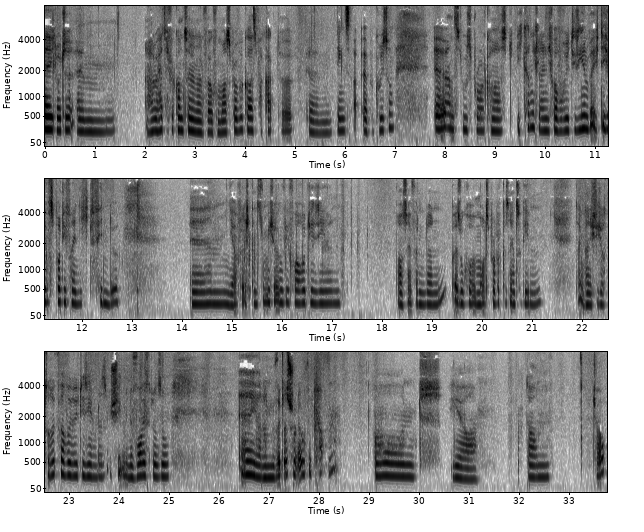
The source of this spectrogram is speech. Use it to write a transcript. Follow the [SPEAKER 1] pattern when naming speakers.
[SPEAKER 1] Ey Leute, ähm, hallo, herzlich willkommen zu einer neuen Folge von Mouse Broadcast. Verkackte ähm, Dings, äh, Begrüßung äh, an Stu's Broadcast. Ich kann dich leider nicht favoritisieren, weil ich dich auf Spotify nicht finde. Ähm, ja, vielleicht kannst du mich irgendwie favoritisieren. Brauchst einfach nur dann bei Suche Mods Podcast einzugeben. Dann kann ich dich auch zurück favoritisieren oder schick mir eine Voice oder so. Äh, ja, dann wird das schon irgendwie klappen. Ja, dann ciao.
